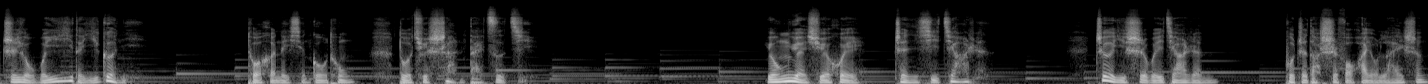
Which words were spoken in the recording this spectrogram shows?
只有唯一的一个你，多和内心沟通，多去善待自己。永远学会珍惜家人。这一世为家人，不知道是否还有来生。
